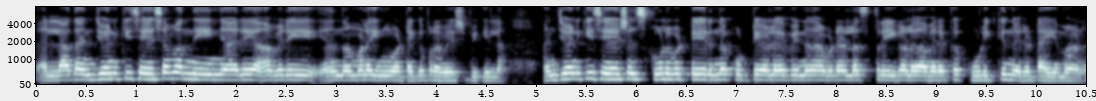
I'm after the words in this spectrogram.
അല്ലാതെ അഞ്ച് മണിക്ക് ശേഷം വന്നു കഴിഞ്ഞാൽ അവർ നമ്മളെ ഇങ്ങോട്ടേക്ക് പ്രവേശിപ്പിക്കില്ല. അഞ്ച് മണിക്ക് ശേഷം സ്കൂൾ വിട്ട് വരുന്ന കുട്ടികൾ പിന്നെ അവിടെയുള്ള സ്ത്രീകൾ അവരൊക്കെ കുളിക്കുന്ന ഒരു ടൈമാണ്.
